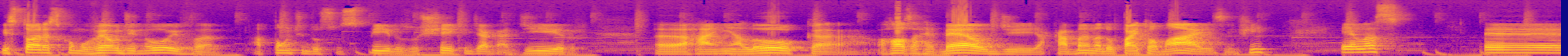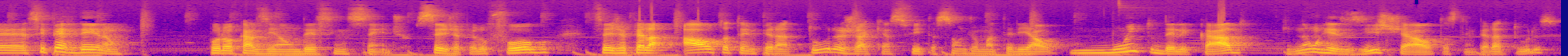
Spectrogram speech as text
histórias como Véu de Noiva, A Ponte dos Suspiros, O Sheik de Agadir, A Rainha Louca, Rosa Rebelde, A Cabana do Pai Tomás, enfim, elas é, se perderam por ocasião desse incêndio, seja pelo fogo, seja pela alta temperatura, já que as fitas são de um material muito delicado, que não resiste a altas temperaturas.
